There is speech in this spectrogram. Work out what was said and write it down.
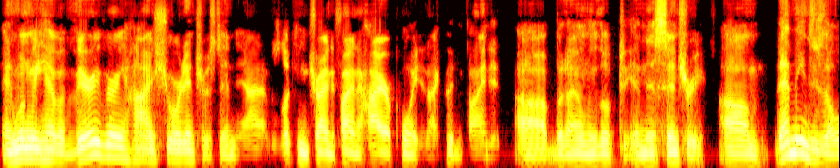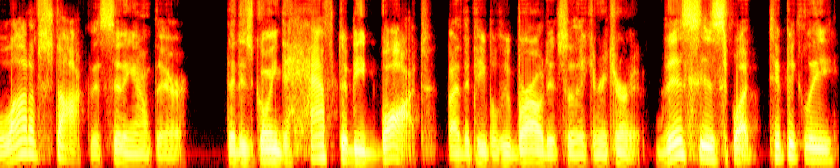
And when we have a very, very high short interest, and I was looking, trying to find a higher point, and I couldn't find it, uh, but I only looked in this century. Um, that means there's a lot of stock that's sitting out there that is going to have to be bought by the people who borrowed it so they can return it. This is what typically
